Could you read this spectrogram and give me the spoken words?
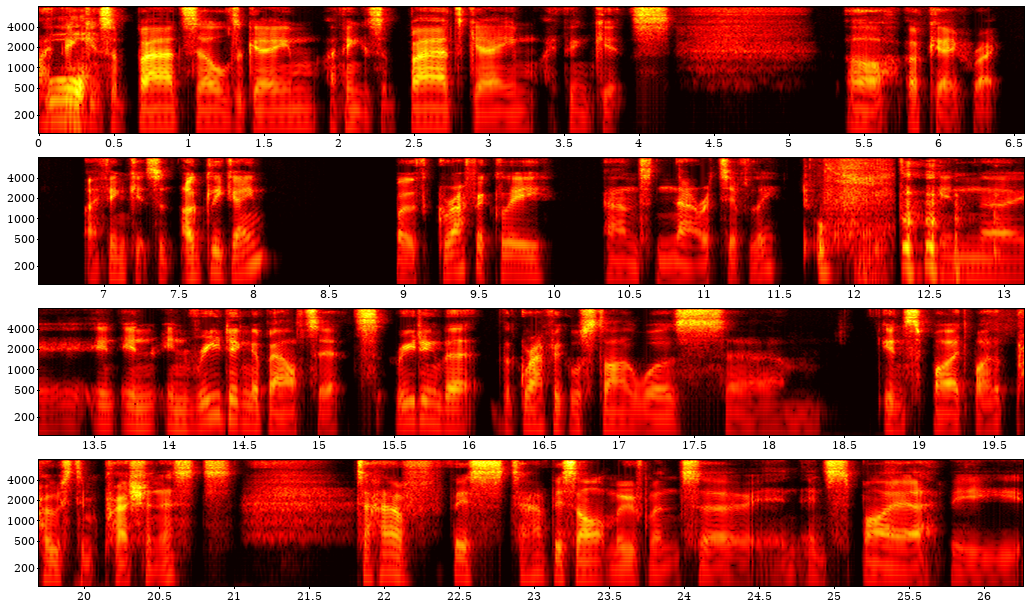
I think it's a bad Zelda game. I think it's a bad game. I think it's Oh, okay, right. I think it's an ugly game, both graphically and narratively. in, uh, in in in reading about it, reading that the graphical style was um, inspired by the post-impressionists, to have this to have this art movement uh, in, inspire the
